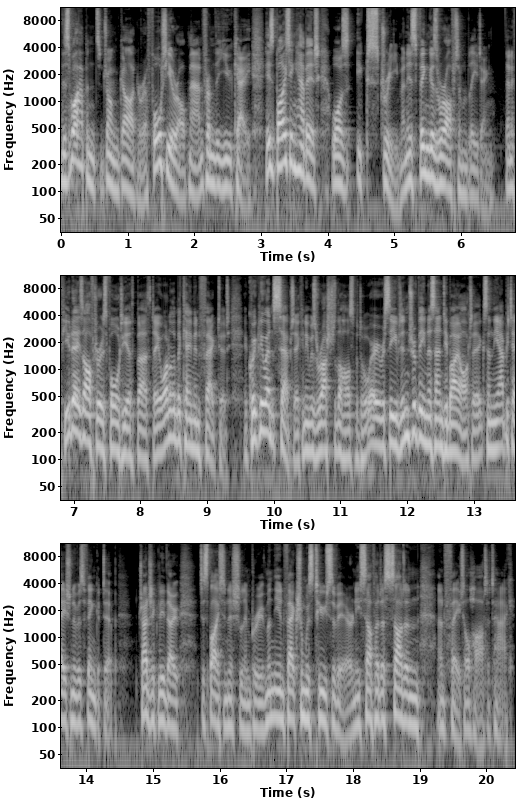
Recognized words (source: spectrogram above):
This is what happened to John Gardner, a 40 year old man from the UK. His biting habit was extreme, and his fingers were often bleeding. Then, a few days after his 40th birthday, one of them became infected. It quickly went septic, and he was rushed to the hospital where he received intravenous antibiotics and the amputation of his fingertip. Tragically, though, despite initial improvement, the infection was too severe, and he suffered a sudden and fatal heart attack.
